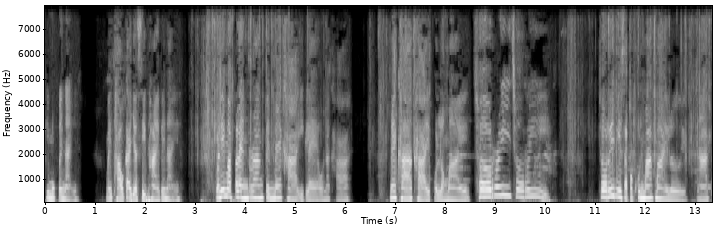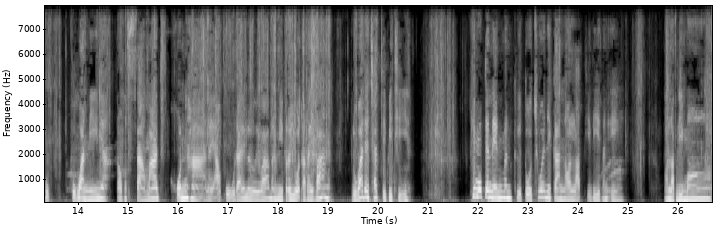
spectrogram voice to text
พี่มุกไปไหน ไม้เท้ากายสิทธิ์หายไปไหน วันนี้มาแปลงร่างเป็นแม่ค้าอีกแล้วนะคะ แม่ค้าขายผลไม้เชอรี่เชอรี่เชอรี่มีสรรพคุณมากมายเลยนะทุกทุกวันนี้เนี่ยเราสามารถค้นหาในอากูได้เลยว่ามันมีประโยชน์อะไรบ้าง หรือว่าใน Chat GPT พี่มุกจะเน้นมันคือตัวช่วยในการนอนหลับที่ดีนั่นเอง นอนหลับดีมาก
